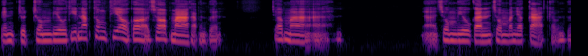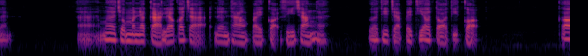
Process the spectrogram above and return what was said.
เป็นจุดชมวิวที่นักท่องเที่ยวก็ชอบมาค่ะเพื่อนๆ ชอบมาชมวิวกันชมบรรยากาศค่ะเพื่อนๆ เมื่อชมบรรยากาศแล้วก็จะเดินทางไปเกาะสีชังค่ะ เพื่อที่จะไปเที่ยวต่อที่เกาะ ก็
